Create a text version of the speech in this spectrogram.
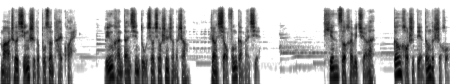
马车行驶的不算太快，凌寒担心杜潇潇身上的伤，让小风赶慢些。天色还未全暗，刚好是点灯的时候。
